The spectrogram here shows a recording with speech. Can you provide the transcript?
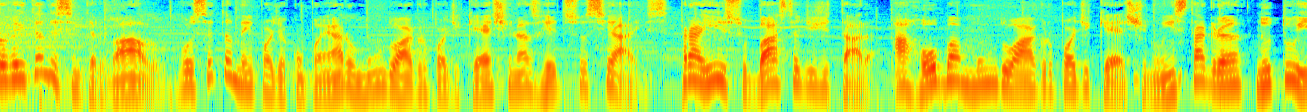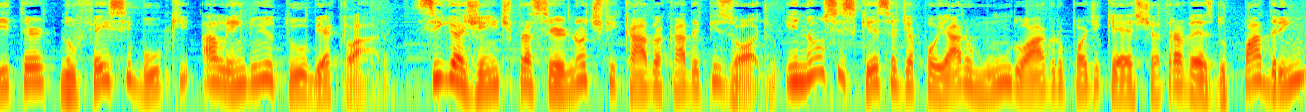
Aproveitando esse intervalo, você também pode acompanhar o Mundo Agro Podcast nas redes sociais. Para isso, basta digitar arroba Mundo Agro Podcast no Instagram, no Twitter, no Facebook, além do YouTube, é claro. Siga a gente para ser notificado a cada episódio. E não se esqueça de apoiar o Mundo Agro Podcast através do Padrim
